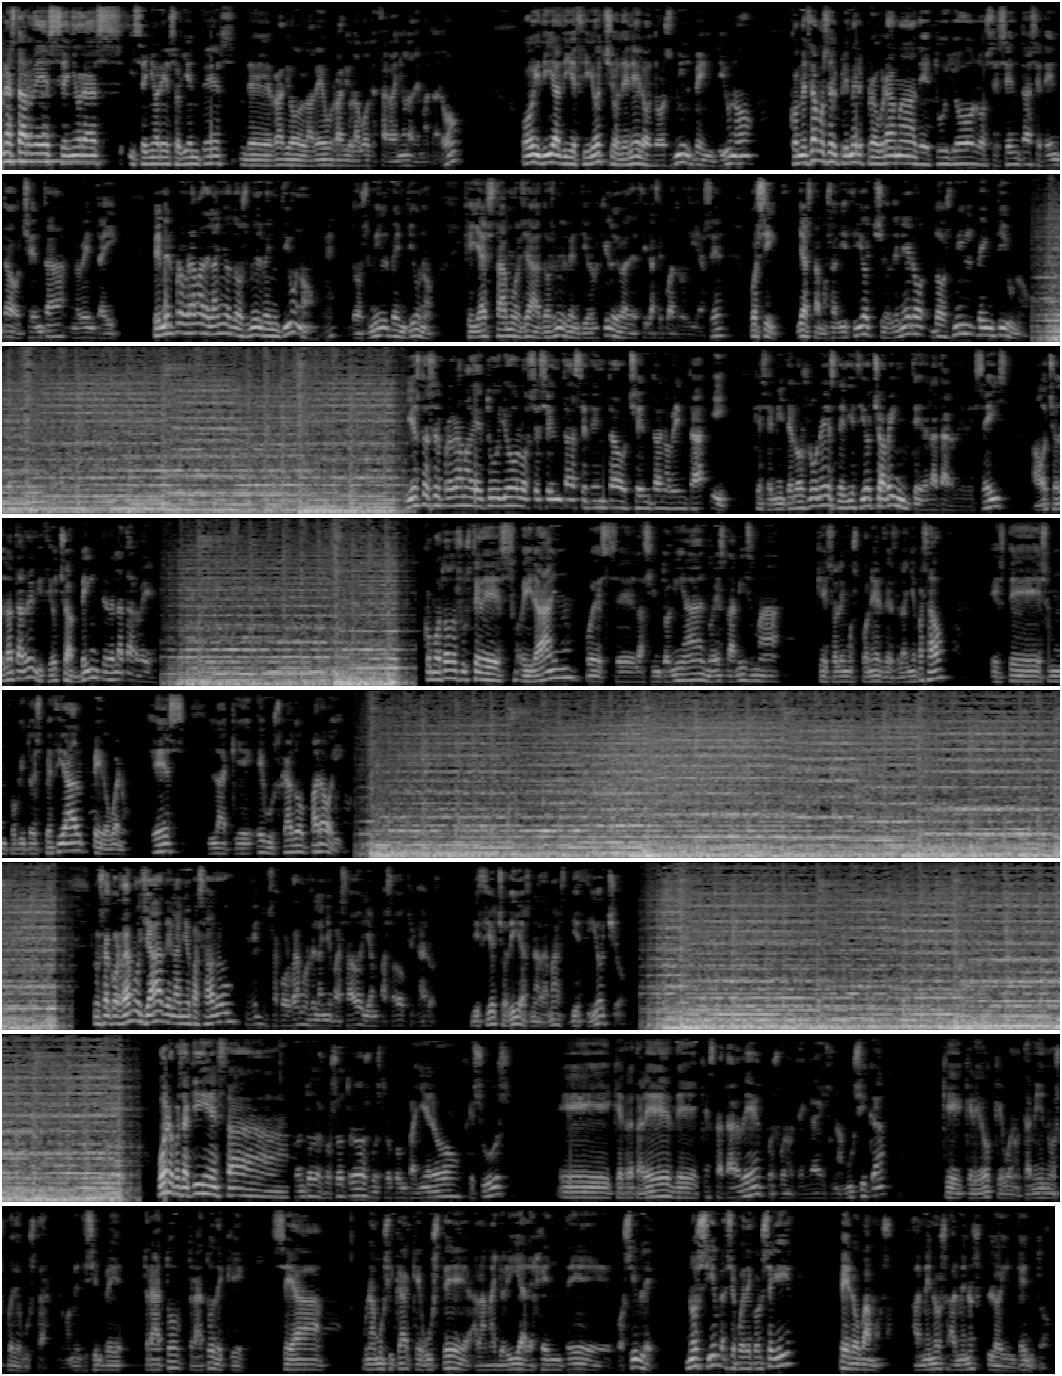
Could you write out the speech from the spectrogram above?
Buenas tardes, señoras y señores oyentes de Radio Laveu, Radio La Voz de Zardañola de Mataró. Hoy, día 18 de enero 2021, comenzamos el primer programa de Tuyo, los 60, 70, 80, 90 y... Primer programa del año 2021, ¿eh? 2021, que ya estamos ya, 2021, ¿quién lo iba a decir hace cuatro días, eh? Pues sí, ya estamos a 18 de enero 2021. Y esto es el programa de Tuyo, los 60, 70, 80, 90 y que se emite los lunes de 18 a 20 de la tarde, de 6 a 8 de la tarde, 18 a 20 de la tarde. Como todos ustedes oirán, pues eh, la sintonía no es la misma que solemos poner desde el año pasado. Este es un poquito especial, pero bueno, es la que he buscado para hoy. Nos acordamos ya del año pasado, ¿eh? nos acordamos del año pasado y han pasado, fijaros, 18 días nada más, 18. Bueno, pues aquí está con todos vosotros vuestro compañero Jesús, eh, que trataré de que esta tarde, pues bueno, tengáis una música que creo que, bueno, también os puede gustar. Normalmente siempre trato, trato de que sea una música que guste a la mayoría de gente posible. No siempre se puede conseguir, pero vamos, al menos, al menos lo intento.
